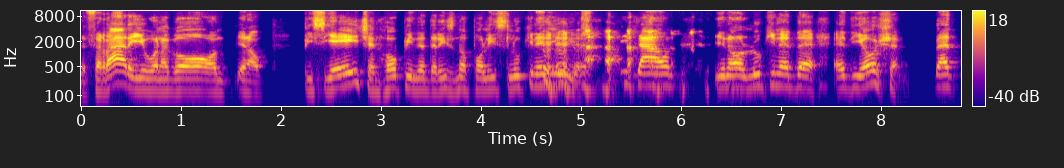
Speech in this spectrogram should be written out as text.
The Ferrari, you want to go on, you know, PCH and hoping that there is no police looking at you. You sit down, you know, looking at the at the ocean. But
